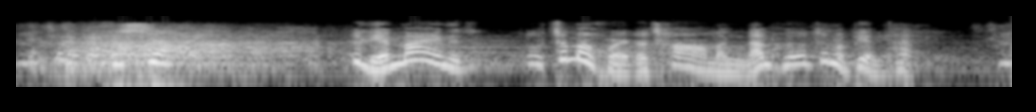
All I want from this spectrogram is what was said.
不是这连麦呢，就这么会儿就差吗？你男朋友这么变态？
